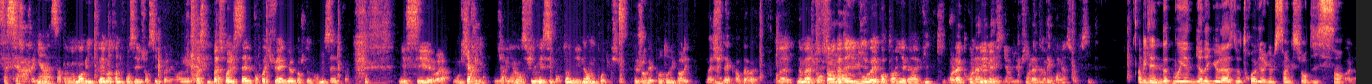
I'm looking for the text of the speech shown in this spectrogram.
Ça sert à rien à certains moments, mais il est quand même en train de froncer les sourcils quoi. Passe- Passe-moi le sel, pourquoi tu fais la gueule quand je te demande le sel quoi. Mais c'est euh, voilà, donc il y a rien, il y a rien dans ce film, et c'est pourtant une énorme production. J'en ai pas entendu parler. Ouais, je suis d'accord. Bah voilà. Bah, dommage, pourtant en bataille de Midway, pourtant il y avait un vide qui. On l'a- on l'a combler, noté vieux On l'a noté combien sur le site Ah, mais il a une note moyenne bien dégueulasse de 3,5 sur 10. Voilà.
